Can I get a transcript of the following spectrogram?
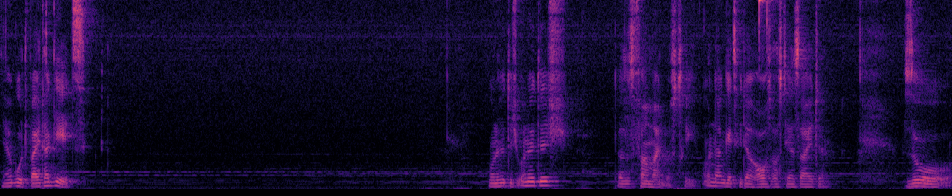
Ja gut, weiter geht's. Unnötig, unnötig. Das ist Pharmaindustrie. Und dann geht es wieder raus aus der Seite. So.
